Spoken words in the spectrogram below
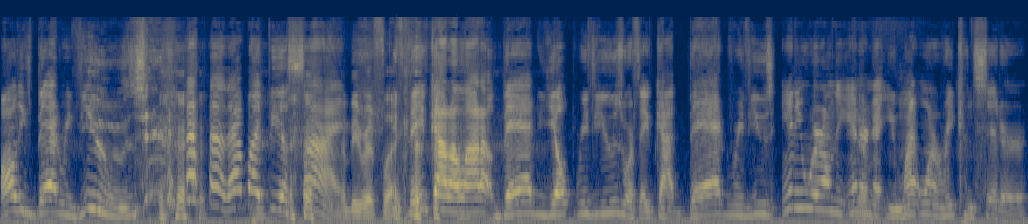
all these bad reviews that might be a sign. That'd be red flag. if they've got a lot of bad Yelp reviews or if they've got bad reviews anywhere on the internet you might want to reconsider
